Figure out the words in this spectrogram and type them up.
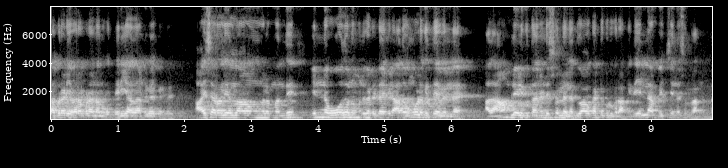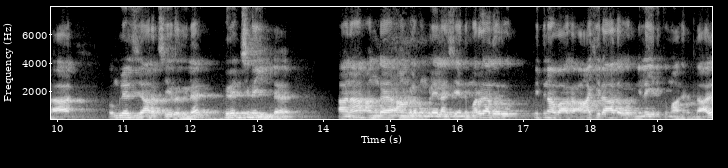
கபரடி வரப்படா நமக்கு தெரியாதான்னு கேட்குறேன் ஆயிஷா அலி அவங்களும் வந்து என்ன ஓதணும்னு கேட்ட டைமில் அது உங்களுக்கு தேவையில்லை. அது ஆம்பளைகளுக்கு தானே சொல்லலை. துவாவை கற்றுக் கொடுக்குறாங்க. இதையெல்லாம் வச்சு என்ன சொல்றாங்கன்னா பொம்பளைகள் ஜியாரத் செய்கிறதுல பிரச்சனை இல்லை. ஆனால் அங்கே ஆம்பளை பொம்பளை எல்லாம் சேர்ந்து மறுகாத ஒரு பித்னாவாக ஆகிராத ஒரு நிலை இருக்குமாக இருந்தால்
